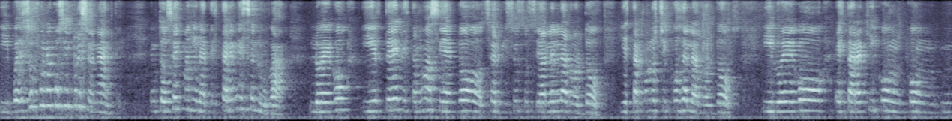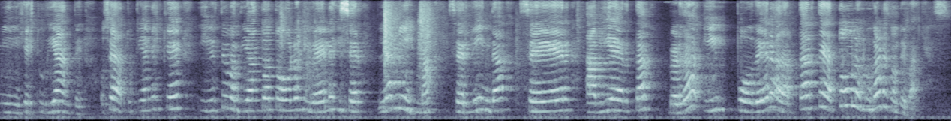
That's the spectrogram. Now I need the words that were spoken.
y pues eso fue una cosa impresionante. Entonces imagínate estar en ese lugar, luego irte, que estamos haciendo servicio social en la Rol 2 y estar con los chicos de la Rol 2 y luego estar aquí con, con mis estudiantes. O sea, tú tienes que irte bandeando a todos los niveles y ser la misma, ser linda, ser abierta, ¿verdad? Y poder adaptarte a todos los lugares donde vayas.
